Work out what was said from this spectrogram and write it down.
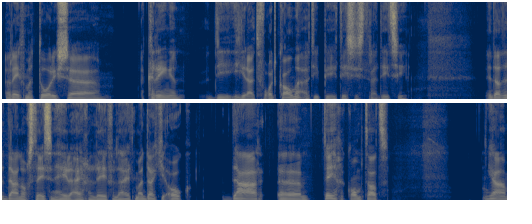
reformatorische kringen die hieruit voortkomen, uit die pietistische traditie. En dat het daar nog steeds een heel eigen leven leidt, maar dat je ook daar uh, tegenkomt dat, ja,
